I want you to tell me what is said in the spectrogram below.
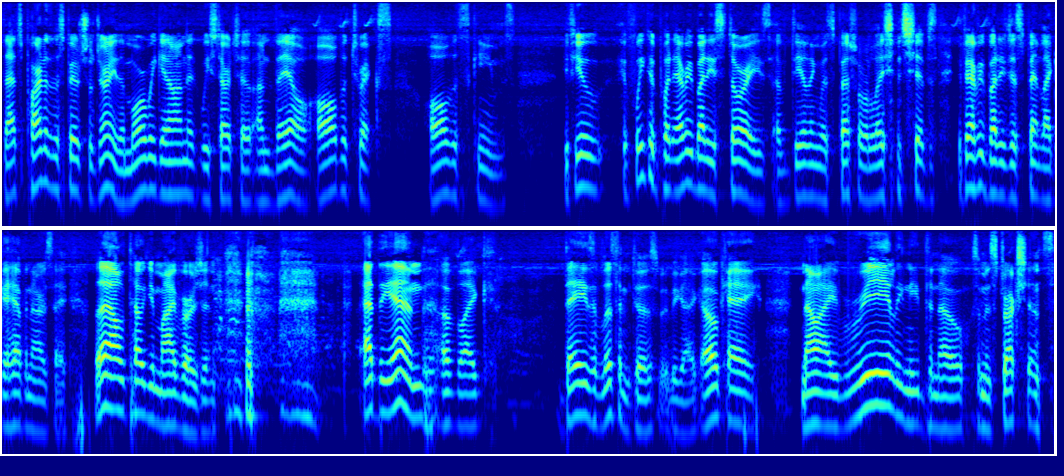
that's part of the spiritual journey. The more we get on it, we start to unveil all the tricks, all the schemes. If you if we could put everybody's stories of dealing with special relationships, if everybody just spent like a half an hour say, well, I'll tell you my version. At the end of like days of listening to us, we'd be like, okay, now I really need to know some instructions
